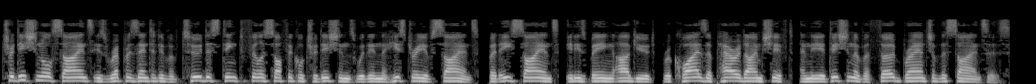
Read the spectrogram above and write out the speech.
Traditional science is representative of two distinct philosophical traditions within the history of science, but e-science, it is being argued, requires a paradigm shift, and the addition of a third branch of the sciences.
